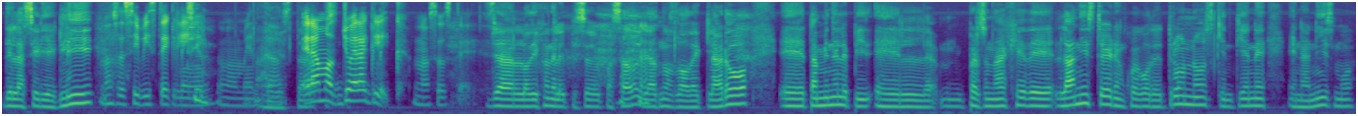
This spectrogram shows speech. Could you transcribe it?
de la serie Glee. No sé si viste Glee en un momento. Éramos, yo era Glick, no sé ustedes. Ya lo dijo en el episodio pasado, ya nos lo declaró. Eh, también el, el, mm, personaje de Lannister en Juego de Tronos, quien tiene enanismo,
